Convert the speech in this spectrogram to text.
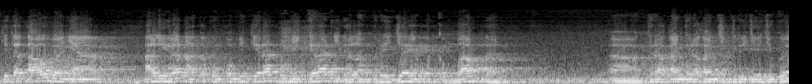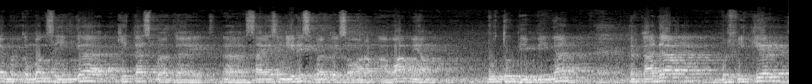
kita tahu banyak aliran ataupun pemikiran-pemikiran di dalam gereja yang berkembang dan eh, gerakan-gerakan gereja juga yang berkembang sehingga kita sebagai eh, saya sendiri sebagai seorang awam yang butuh bimbingan terkadang berpikir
